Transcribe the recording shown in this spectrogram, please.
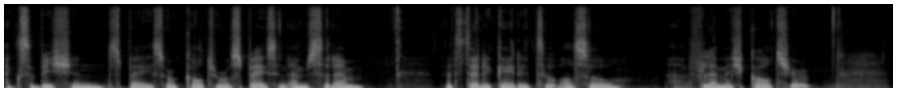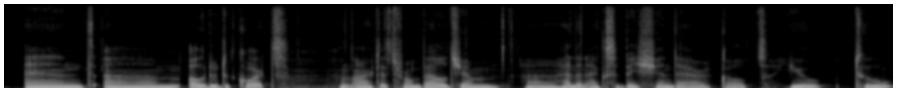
exhibition space or cultural space in Amsterdam that's dedicated to also uh, Flemish culture. And um, Ode de Kort, an artist from Belgium, uh, had an exhibition there called U2.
